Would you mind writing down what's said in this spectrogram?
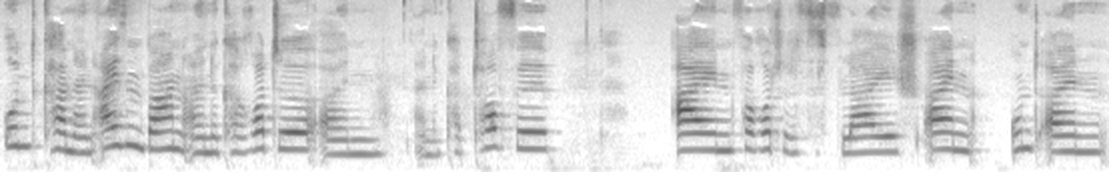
und kann ein Eisenbahn, eine Karotte, ein, eine Kartoffel, ein verrottetes Fleisch, ein und ein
